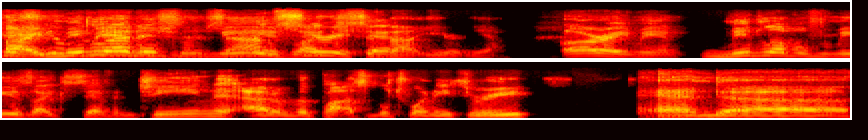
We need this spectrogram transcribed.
All right, you mid-level for this. me I'm is like serious about your yeah. All right, man. Mid level for me is like 17 out of the possible 23. And uh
